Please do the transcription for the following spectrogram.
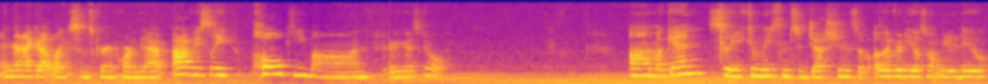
And then I got like some screen recording app. Obviously, Pokemon. There you guys go. Um, again, so you can leave some suggestions of other videos want me to do.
